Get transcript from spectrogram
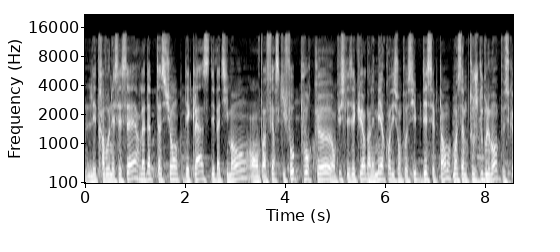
les travaux nécessaires, l'adaptation des classes, des bâtiments. On va faire ce qu'il faut pour qu'on puisse les accueillir dans les meilleures conditions possibles dès septembre. Moi, ça me touche doublement puisque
